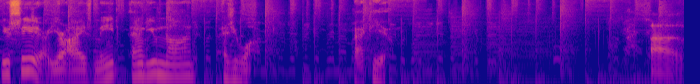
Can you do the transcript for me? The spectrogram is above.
You see her, your eyes meet, and you nod as you walk. Back to you. Uh,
